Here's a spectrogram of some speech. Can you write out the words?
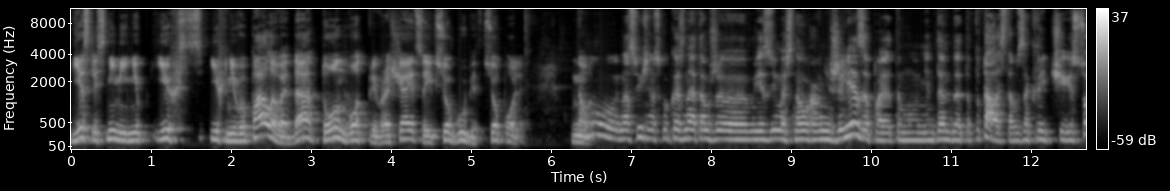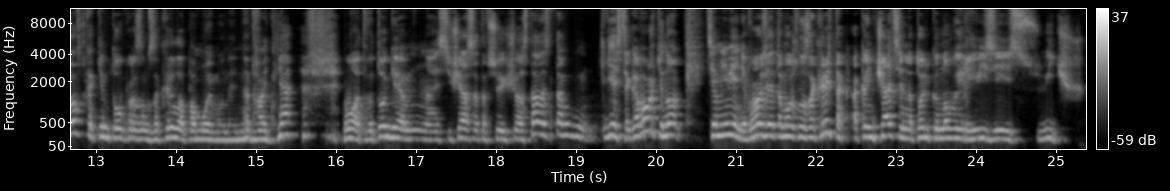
Если с ними не, их, их не выпалывать, да, то он вот превращается и все губит, все поле. Ну. ну, на Switch, насколько я знаю, там же уязвимость на уровне железа, поэтому Nintendo это пыталась там закрыть через софт, каким-то образом закрыла, по-моему, на, на два дня. Вот, в итоге сейчас это все еще осталось. Там есть оговорки, но тем не менее, вроде это можно закрыть так окончательно только новой ревизией Switch.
